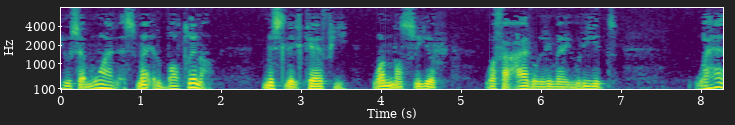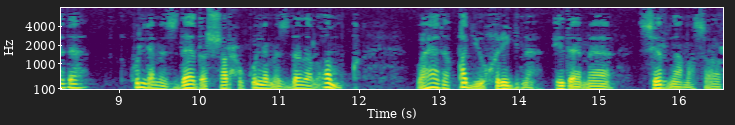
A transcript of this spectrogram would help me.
يسموها الأسماء الباطنة. مثل الكافي والنصير وفعال لما يريد. وهذا كلما ازداد الشرح كلما ازداد العمق وهذا قد يخرجنا إذا ما سرنا مسار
